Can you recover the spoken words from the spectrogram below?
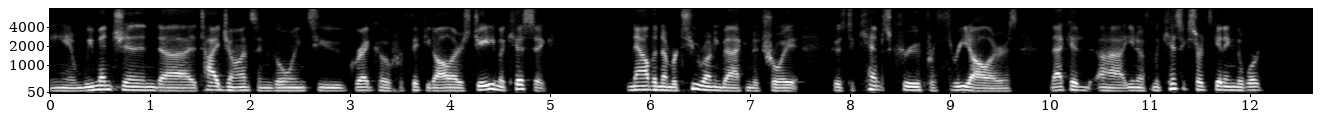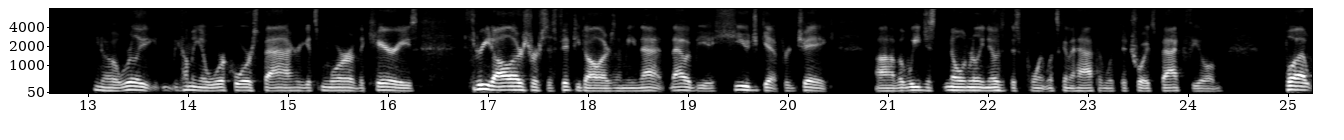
and we mentioned uh, Ty Johnson going to Gregco for fifty dollars. J.D. McKissic, now the number two running back in Detroit, goes to Kemp's Crew for three dollars. That could, uh, you know, if McKissic starts getting the work, you know, really becoming a workhorse back or gets more of the carries, three dollars versus fifty dollars. I mean, that that would be a huge get for Jake. Uh, but we just no one really knows at this point what's going to happen with Detroit's backfield. But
